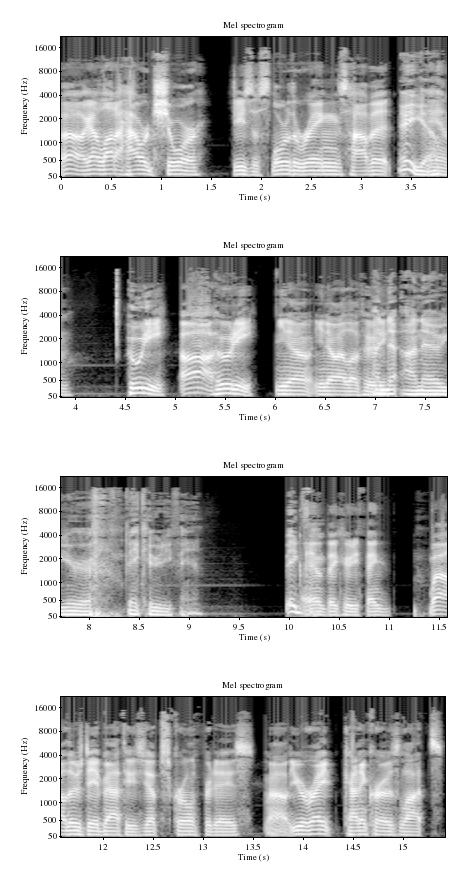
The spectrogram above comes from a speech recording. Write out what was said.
Oh, I got a lot of Howard Shore. Jesus, Lord of the Rings, Hobbit. There you go. Damn. Hootie. Ah, Hootie. You know, you know I love Hootie. I know, I know you're a big Hootie fan. Big I am a fan. big Hootie fan. Wow, there's Dave Matthews. Yep, scrolling for days. Wow, you were right. Counting Crows, lots.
